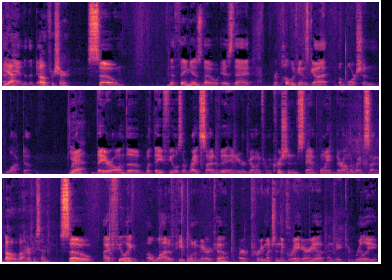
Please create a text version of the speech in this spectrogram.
At Yeah. the end of the day. Oh, for sure. So the thing is though is that Republicans got abortion locked up. Yeah. They are on the what they feel is the right side of it and you're going from a Christian standpoint, they're on the right side of it. Oh, 100%. So I feel like a lot of people in America are pretty much in the gray area and they could really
